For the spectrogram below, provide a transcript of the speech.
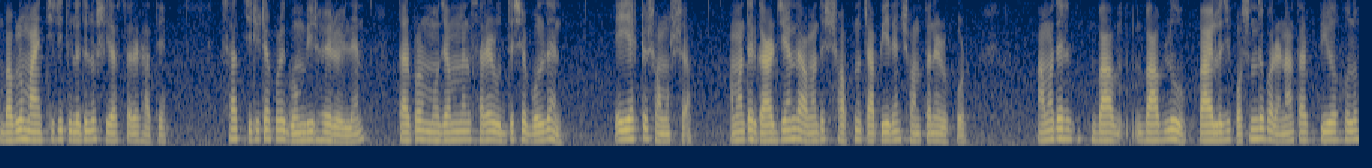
বাবলু মায়ের চিঠি তুলে দিল সিরাজ স্যারের হাতে। স্যার চিঠিটা পড়ে গম্ভীর হয়ে রইলেন। তারপর মোজাম্মেল স্যারের উদ্দেশ্যে বললেন, এই একটা সমস্যা। আমাদের গার্জিয়ানরা আমাদের স্বপ্ন চাপিয়ে দেন সন্তানের উপর। আমাদের বাবলু বায়োলজি পছন্দ করে না, তার প্রিয় হলো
